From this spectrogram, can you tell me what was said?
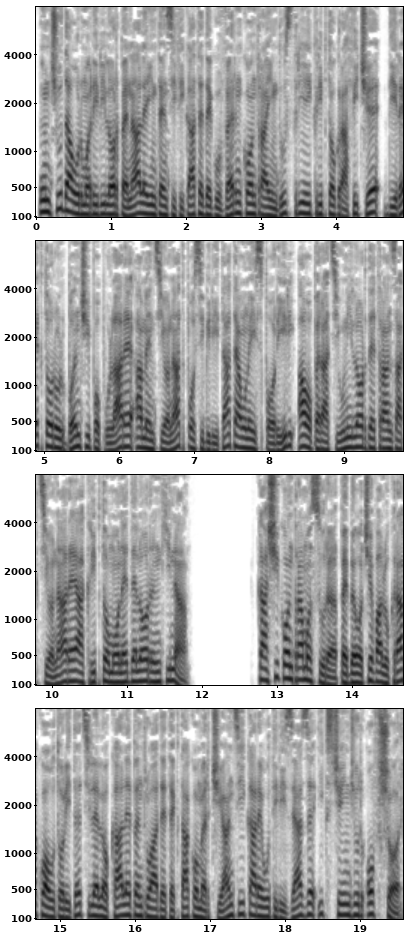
În ciuda urmăririlor penale intensificate de guvern contra industriei criptografice, directorul Băncii Populare a menționat posibilitatea unei sporiri a operațiunilor de tranzacționare a criptomonedelor în China. Ca și contramăsură, PBOC va lucra cu autoritățile locale pentru a detecta comercianții care utilizează exchange-uri offshore.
